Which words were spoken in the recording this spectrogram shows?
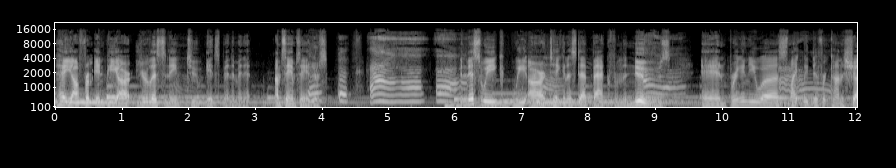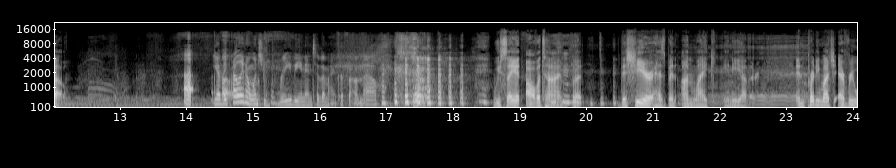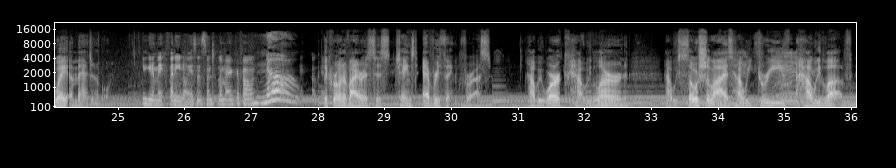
Hey, y'all, from NPR, you're listening to It's Been a Minute. I'm Sam Sanders. And this week, we are taking a step back from the news and bringing you a slightly different kind of show. Yeah, they probably don't want you breathing into the microphone, though. we say it all the time, but this year has been unlike any other in pretty much every way imaginable. You're going to make funny noises into the microphone? No. Okay. The coronavirus has changed everything for us how we work, how we learn, how we socialize, how we grieve, how we love.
